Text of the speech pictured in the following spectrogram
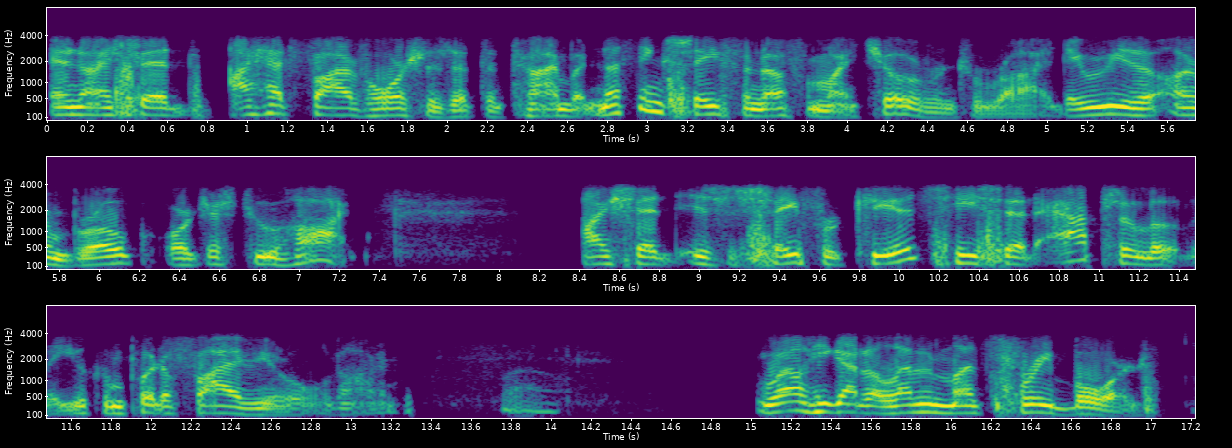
And I said, I had five horses at the time, but nothing safe enough for my children to ride. They were either unbroke or just too hot. I said, Is it safe for kids? He said, Absolutely. You can put a five year old on it. Wow. Well, he got 11 months free board.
